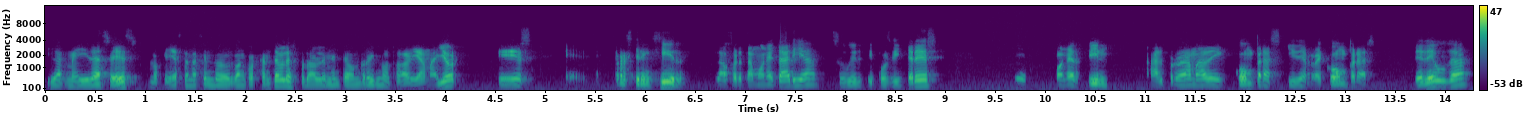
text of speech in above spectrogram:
y las medidas es lo que ya están haciendo los bancos centrales, probablemente a un ritmo todavía mayor, que es eh, restringir la oferta monetaria, subir tipos de interés, eh, poner fin al programa de compras y de recompras de deuda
